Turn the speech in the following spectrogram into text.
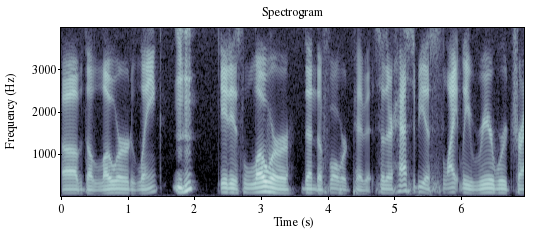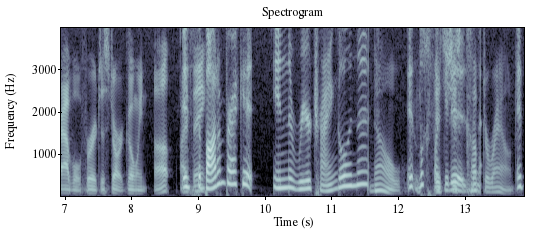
of the lower link Mm-hmm. it is lower than the forward pivot. So there has to be a slightly rearward travel for it to start going up. I Is the bottom bracket in the rear triangle in that? No. It it's- looks like it's it just is in cupped around. It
